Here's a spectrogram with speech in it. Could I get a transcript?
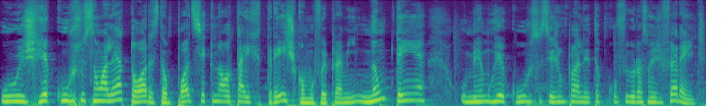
os recursos são aleatórios. Então pode ser que no Altair 3, como foi para mim, não tenha o mesmo recurso, seja um planeta com configurações diferentes.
